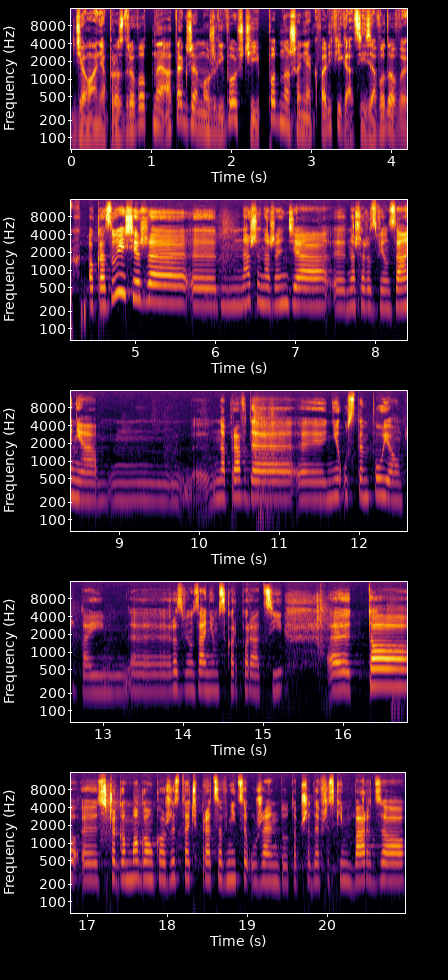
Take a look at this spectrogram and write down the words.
działania prozdrowotne, a także możliwości podnoszenia kwalifikacji zawodowych. Okazuje się, że nasze narzędzia, y, nasze rozwiązania naprawdę y, nie ustępują tutaj y, rozwiązaniom z korporacji. To, z czego mogą korzystać pracownicy urzędu, to przede wszystkim bardzo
